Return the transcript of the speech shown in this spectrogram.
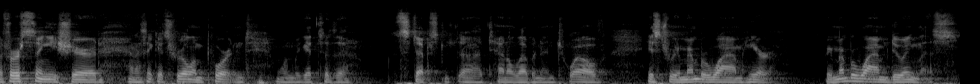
the first thing he shared, and I think it's real important when we get to the steps uh, 10, 11, and 12, is to remember why I'm here. Remember why I'm doing this.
